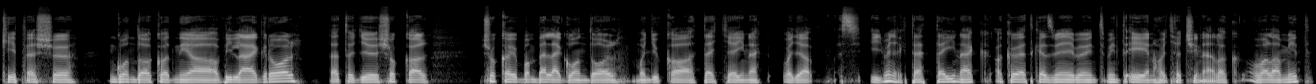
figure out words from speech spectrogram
képes gondolkodni a világról, tehát hogy sokkal sokkal jobban belegondol mondjuk a tettjeinek, vagy a, így mondják, tetteinek a következményeiben, mint, mint én, hogyha csinálok valamit,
